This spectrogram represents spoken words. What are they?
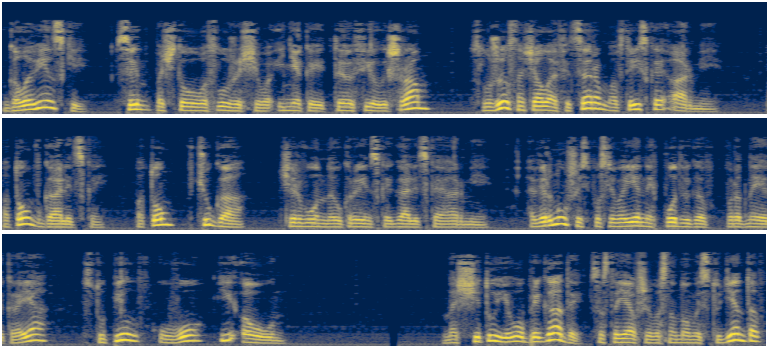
Головинский сын почтового служащего и некой Теофилы Шрам, служил сначала офицером австрийской армии, потом в Галицкой, потом в Чуга, червонной украинской Галицкой армии, а вернувшись после военных подвигов в родные края, вступил в УВО и ОУН. На счету его бригады, состоявшей в основном из студентов,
